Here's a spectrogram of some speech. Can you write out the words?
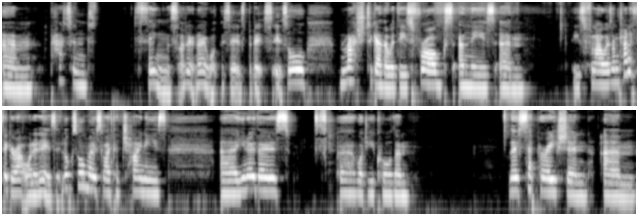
um, patterned things. I don't know what this is, but it's it's all mashed together with these frogs and these um, these flowers. I'm trying to figure out what it is. It looks almost like a Chinese, uh, you know those, uh, what do you call them? Those separation um,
